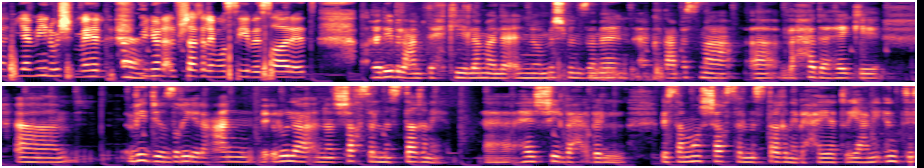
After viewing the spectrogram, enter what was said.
يعني يمين وشمال آه. مليون ألف شغلة مصيبة صارت غريب اللي عم تحكي لما لأنه مش من زمان كنت عم بسمع آه، لحدا هيك فيديو صغير عن بيقولوا لها إنه الشخص المستغني هاي الشيء اللي بح- بال- بيسموه الشخص المستغني بحياته يعني انت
